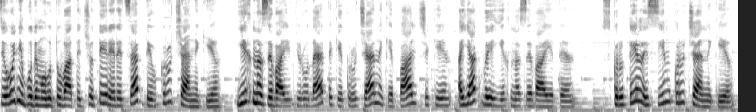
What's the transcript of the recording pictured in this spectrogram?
Сьогодні будемо готувати 4 рецепти в крученики. Їх називають рулетики, крученики, пальчики. А як ви їх називаєте? Скрутили 7 кручеників.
